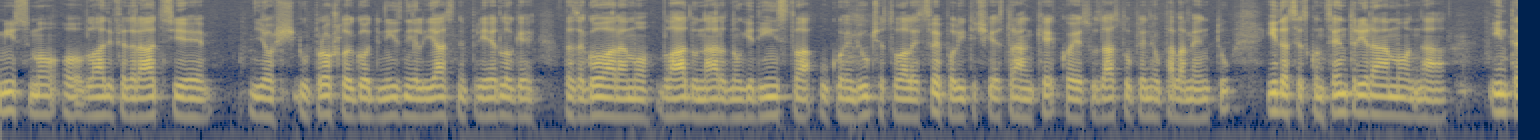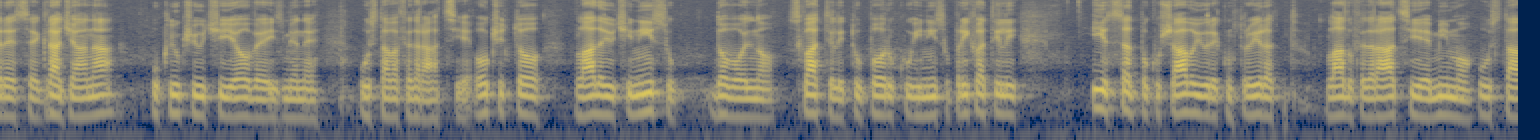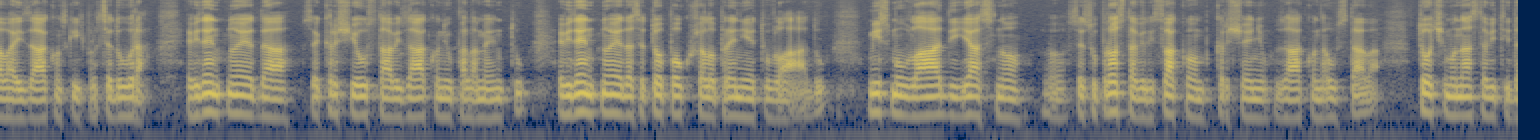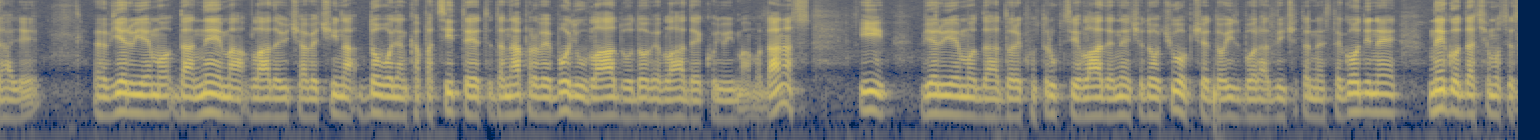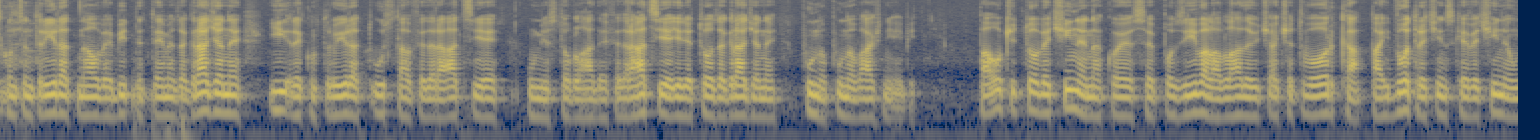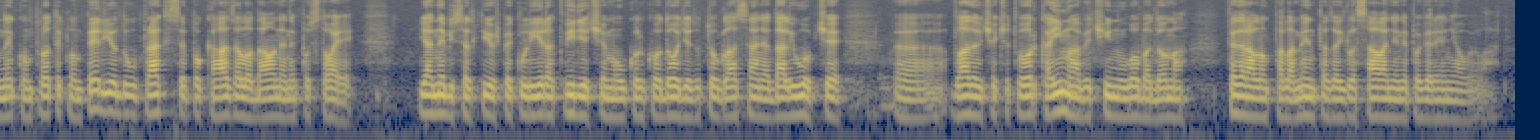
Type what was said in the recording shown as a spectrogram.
mi smo o vladi federacije još u prošloj godini iznijeli jasne prijedloge da zagovaramo vladu narodnog jedinstva u kojem bi učestvovale sve političke stranke koje su zastupljene u parlamentu i da se skoncentriramo na interese građana, uključujući i ove izmjene Ustava federacije. Očito vladajući nisu dovoljno shvatili tu poruku i nisu prihvatili i sad pokušavaju rekonstruirati vladu federacije mimo ustava i zakonskih procedura. Evidentno je da se kršio ustav i zakoni u parlamentu, evidentno je da se to pokušalo prenijeti u vladu. Mi smo u vladi jasno e, se suprostavili svakom kršenju zakona ustava, to ćemo nastaviti dalje. E, vjerujemo da nema vladajuća većina dovoljan kapacitet da naprave bolju vladu od ove vlade koju imamo danas i vjerujemo da do rekonstrukcije vlade neće doći uopće do izbora 2014. godine, nego da ćemo se skoncentrirati na ove bitne teme za građane i rekonstruirati ustav federacije umjesto vlade federacije, jer je to za građane puno, puno važnije i bitnije. Pa očito većine na koje se pozivala vladajuća četvorka, pa i dvotrećinske većine u nekom proteklom periodu, u praksi se pokazalo da one ne postoje. Ja ne bih sad htio špekulirati, vidjet ćemo ukoliko dođe do tog glasanja, da li uopće vladajuća četvorka ima većinu u oba doma federalnog parlamenta za izglasavanje nepovjerenja ove vlade.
